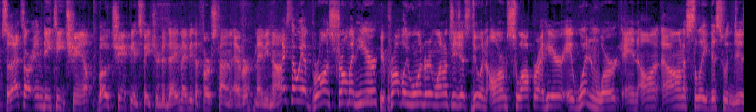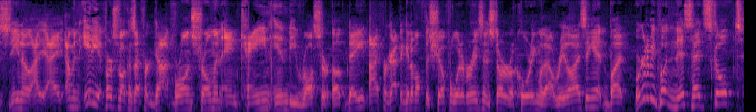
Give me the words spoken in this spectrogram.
So that's our MDT champ. Both champions featured today. Maybe the first time ever. Maybe not. Next up, we have Braun Strowman here. You're probably wondering, why don't you just do an arm swap right here? It wouldn't work, and on, honestly, this would just, you know, I, I, am an idiot, first of all, because I forgot Braun Strowman and Kane in the roster update. I forgot to get them off the shelf for whatever reason and started recording without realizing it, but we're going to be putting this head sculpt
